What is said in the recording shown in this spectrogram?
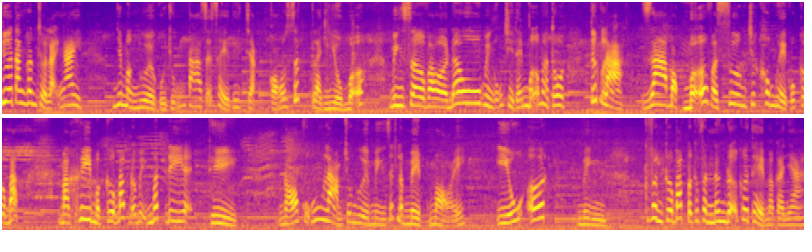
chưa tăng cân trở lại ngay nhưng mà người của chúng ta sẽ xảy tình trạng có rất là nhiều mỡ. Mình sờ vào ở đâu mình cũng chỉ thấy mỡ mà thôi. Tức là da bọc mỡ và xương chứ không hề có cơ bắp. Mà khi mà cơ bắp đã bị mất đi ấy, thì nó cũng làm cho người mình rất là mệt mỏi yếu ớt. Mình cái phần cơ bắp là cái phần nâng đỡ cơ thể mà cả nhà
